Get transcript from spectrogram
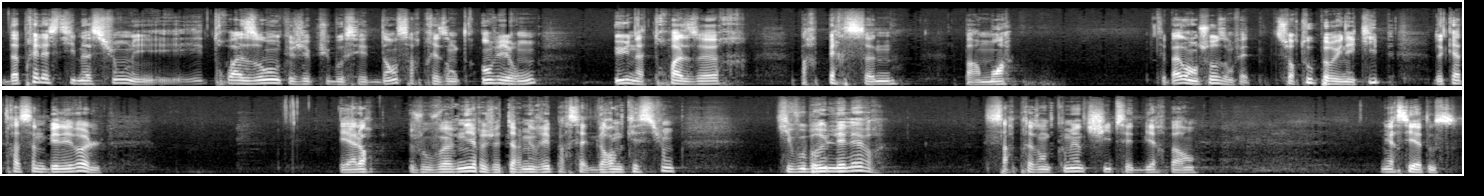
D'après l'estimation, les trois ans que j'ai pu bosser dedans, ça représente environ une à trois heures par personne par mois. C'est pas grand-chose en fait, surtout pour une équipe de 4 à 5 bénévoles. Et alors, je vous vois venir et je terminerai par cette grande question qui vous brûle les lèvres. Ça représente combien de chips et de bières par an? Merci à tous.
